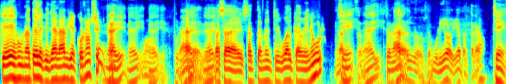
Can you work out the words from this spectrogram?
que es una tele que ya nadie conoce. ¿no? Nadie, nadie, No, nadie. nadie, nadie. Pasa exactamente igual que a Benur. Sí, nadie, Esto nada, nadie. se murió ya para carajo. Sí.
